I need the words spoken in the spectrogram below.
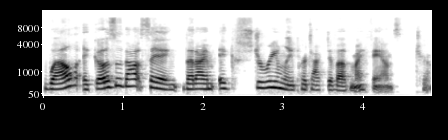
Well, it goes without saying that I'm extremely protective of my fans. True.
